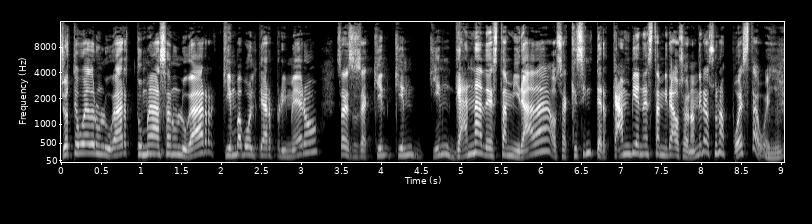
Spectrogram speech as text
yo te voy a dar un lugar, tú me vas a dar un lugar, ¿quién va a voltear primero? ¿Sabes? O sea, ¿quién, quién, quién gana de esta mirada? O sea, ¿qué se intercambia en esta mirada? O sea, no, mira, es una apuesta, güey. Ujú.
